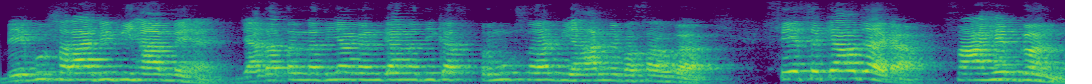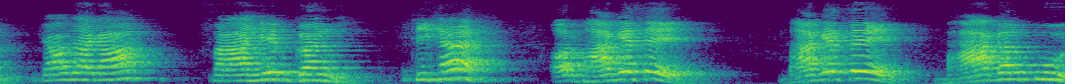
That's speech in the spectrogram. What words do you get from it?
बेगूसराय भी बिहार में है। ज़्यादातर नदियाँ गंगा नदी का प्रमुख शहर बिहार में बसा हुआ। से से क्या हो जाएगा? साहेबगंज। क्या हो जाएगा? साहेबगंज। ठीक है? और भागे से भागे से भागलपुर।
